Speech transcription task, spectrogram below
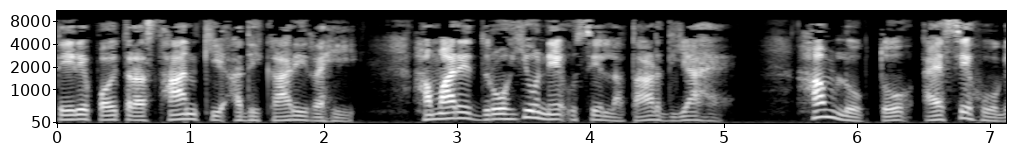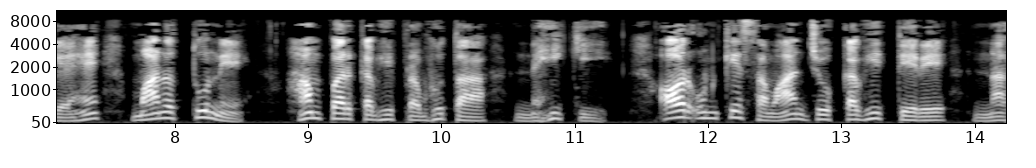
तेरे पवित्र स्थान की अधिकारी रही। हमारे द्रोहियों ने उसे लताड़ दिया है। हम लोग तो ऐसे हो गए हैं, मानो तूने हम पर कभी प्रभुता नहीं की और उनके समान जो कभी तेरे न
